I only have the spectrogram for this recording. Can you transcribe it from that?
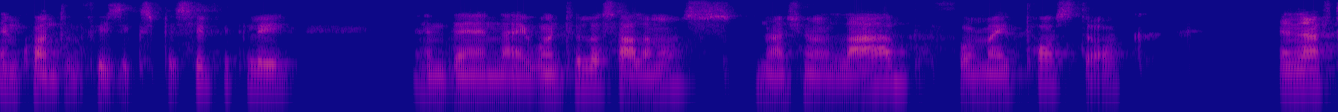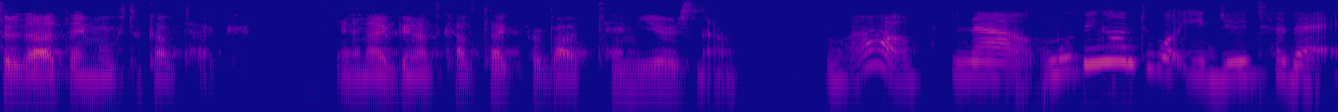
and quantum physics specifically. And then I went to Los Alamos National Lab for my postdoc. And after that, I moved to Caltech. And I've been at Caltech for about 10 years now. Wow. Now, moving on to what you do today.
